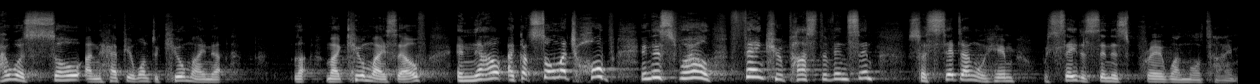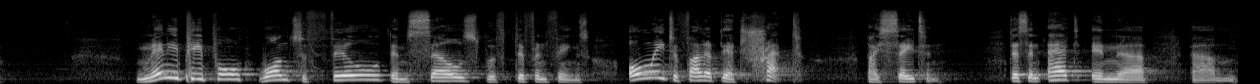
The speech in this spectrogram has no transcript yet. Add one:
I was so unhappy, I want to kill my, my kill myself. And now I got so much hope in this world. Thank you, Pastor Vincent. So I sat down with him we say the sinner's prayer one more time. Many people want to fill themselves with different things, only to find out they're trapped by Satan. There's an ad in, uh, um,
